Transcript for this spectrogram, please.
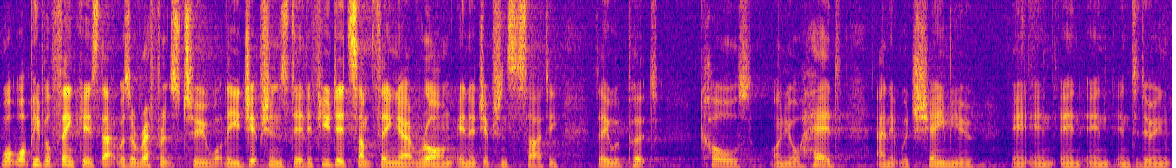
what, what people think is that was a reference to what the Egyptians did. If you did something uh, wrong in Egyptian society, they would put coals on your head and it would shame you in, in, in, into doing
